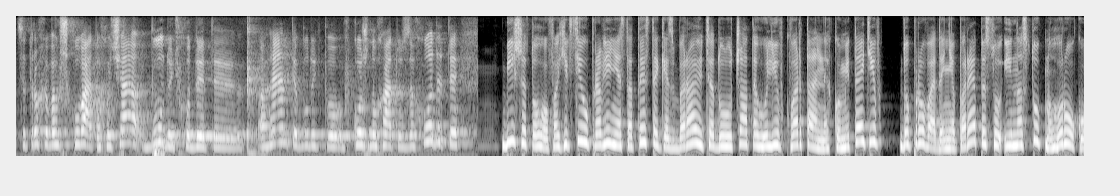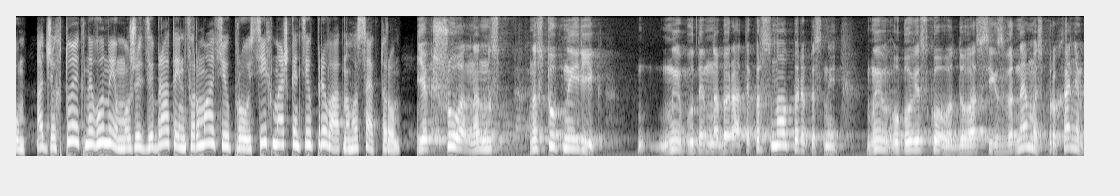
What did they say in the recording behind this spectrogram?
це трохи важкувато. Хоча будуть ходити агенти, будуть в кожну хату заходити. Більше того, фахівці управління статистики збираються долучати голів квартальних комітетів до проведення перепису і наступного року. Адже хто як не вони можуть зібрати інформацію про усіх мешканців приватного сектору. Якщо на наступний рік ми будемо набирати персонал переписний, ми обов'язково до вас всіх звернемось з проханням,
